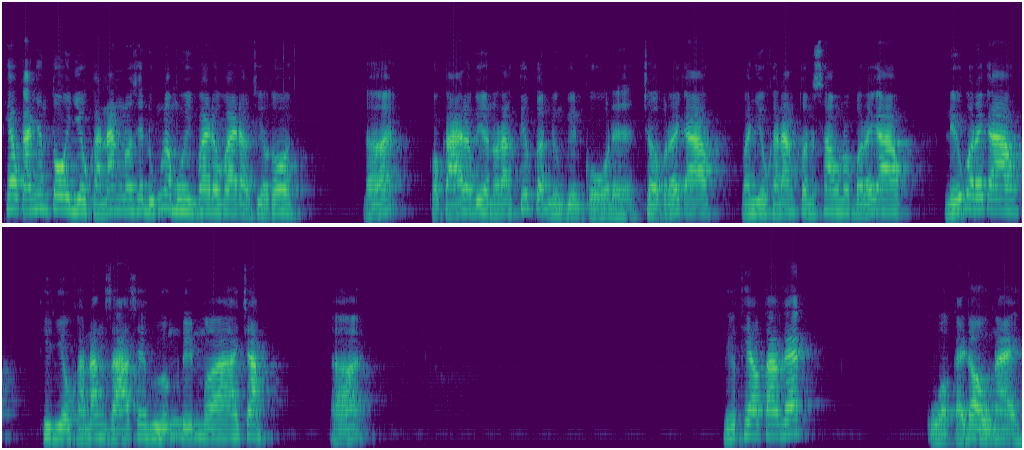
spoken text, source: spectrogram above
theo cá nhân tôi, nhiều khả năng nó sẽ đúng là mô hình vai đầu vai đảo chiều thôi. Đấy, có cái là bây giờ nó đang tiếp cận đường viền cổ để chờ breakout và nhiều khả năng tuần sau nó breakout nếu breakout thì nhiều khả năng giá sẽ hướng đến MA200 đấy. Nếu theo target của cái đầu này,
